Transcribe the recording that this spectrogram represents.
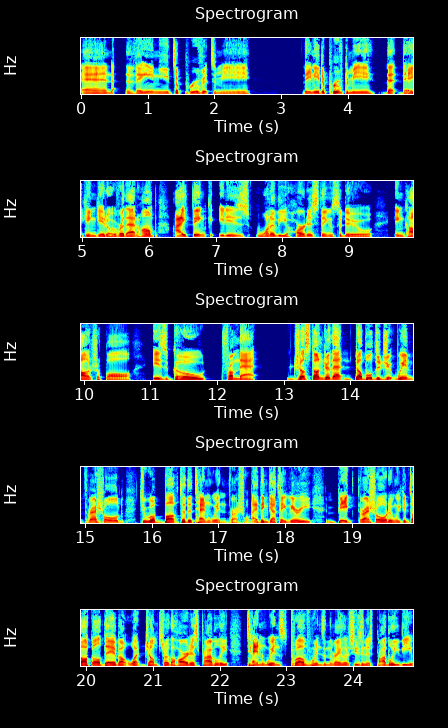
and they need to prove it to me. They need to prove to me that they can get over that hump. I think it is one of the hardest things to do in college football is go from that just under that double digit win threshold to above to the 10 win threshold. I think that's a very big threshold and we can talk all day about what jumps are the hardest. Probably 10 wins, 12 wins in the regular season is probably the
